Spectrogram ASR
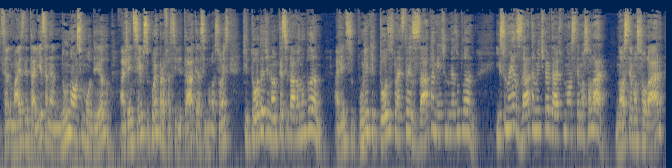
sendo mais detalhista, né, no nosso modelo, a gente sempre supõe para facilitar até as simulações que toda a dinâmica se dava num plano. A gente supunha que todos os planetas estão exatamente no mesmo plano. Isso não é exatamente verdade para o nosso sistema solar. Nosso sistema solar,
